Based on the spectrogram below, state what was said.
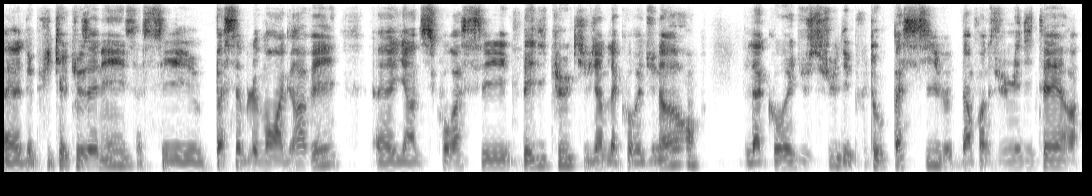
Euh, depuis quelques années, ça s'est passablement aggravé. Euh, il y a un discours assez belliqueux qui vient de la Corée du Nord. La Corée du Sud est plutôt passive d'un point de vue militaire,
